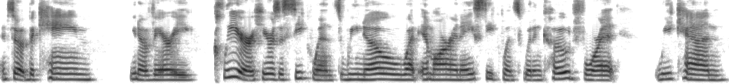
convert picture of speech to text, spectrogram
And so it became, you know, very clear here's a sequence. We know what mRNA sequence would encode for it. We can,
